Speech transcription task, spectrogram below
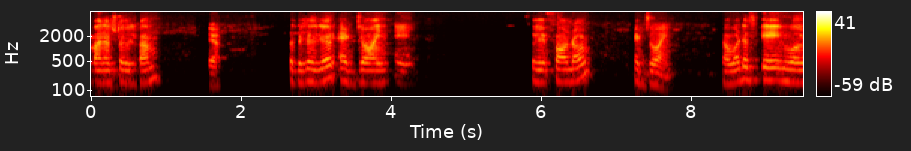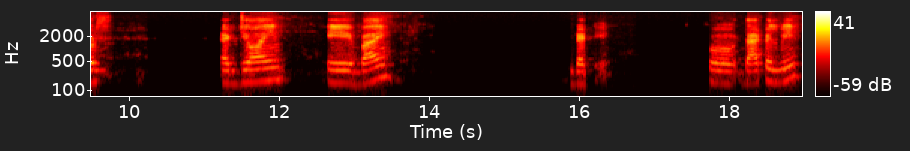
Minus 2 will come Yeah. So this is your adjoint A. So we found out adjoint. Now what is A inverse? Adjoint A by det A. So that will be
